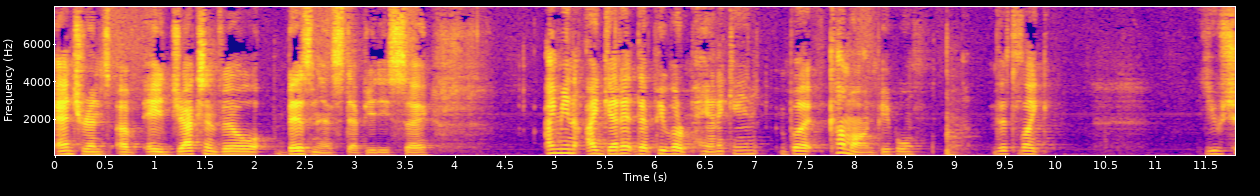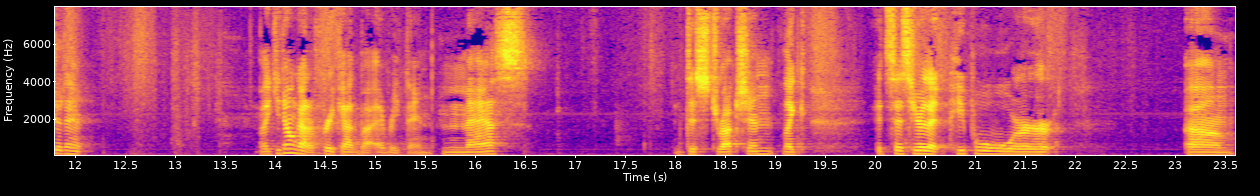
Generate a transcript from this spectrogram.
entrance of a Jacksonville business, deputies say. I mean, I get it that people are panicking, but come on, people. That's like, you shouldn't, like, you don't gotta freak out about everything. Mass destruction, like, it says here that people were um,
